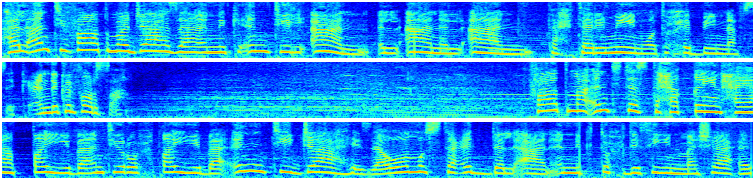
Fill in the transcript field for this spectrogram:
هل أنت فاطمة جاهزة أنك أنت الآن الآن الآن تحترمين وتحبين نفسك؟ عندك الفرصة. فاطمة أنت تستحقين حياة طيبة أنت روح طيبة أنت جاهزة ومستعدة الآن أنك تحدثين مشاعر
